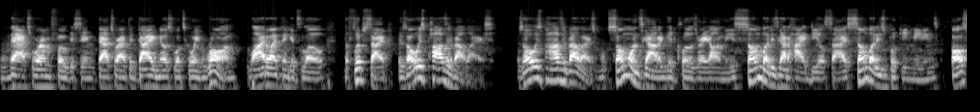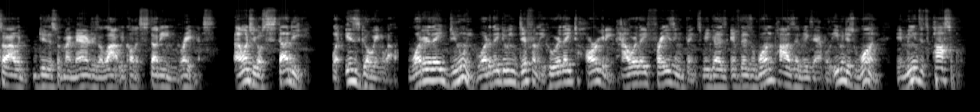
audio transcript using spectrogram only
That's where I'm focusing. That's where I have to diagnose what's going wrong. Why do I think it's low? The flip side, there's always positive outliers. There's always positive outliers. Someone's got a good close rate on these. Somebody's got a high deal size. Somebody's booking meetings. Also, I would do this with my managers a lot. We call it studying greatness. I want you to go study what is going well? What are they doing? What are they doing differently? Who are they targeting? How are they phrasing things? Because if there's one positive example, even just one, it means it's possible.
